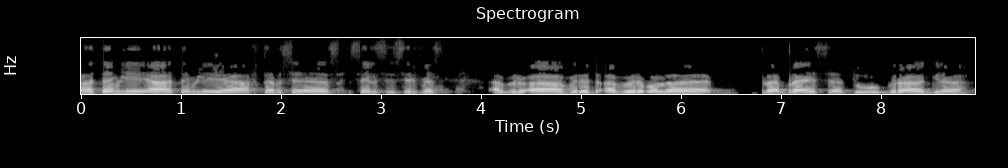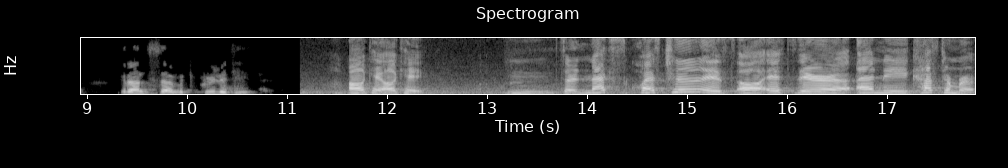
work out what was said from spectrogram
uh, timely uh, timely uh, after sa- sales ver- uh, variable price uh, to gra- gra- grant some quality. Okay, okay. Mm, the next question is uh, if there are any customer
